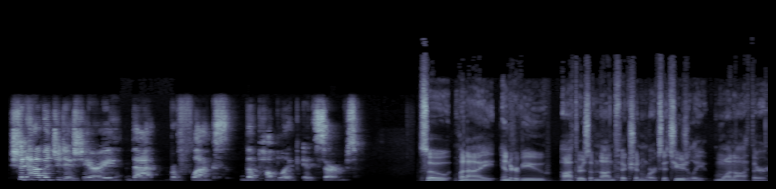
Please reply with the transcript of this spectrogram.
should have a judiciary that reflects the public it serves. So, when I interview authors of nonfiction works, it's usually one author.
